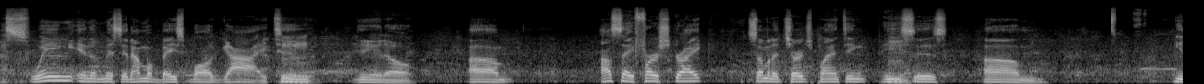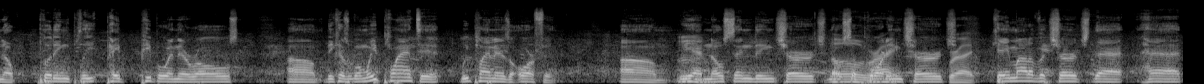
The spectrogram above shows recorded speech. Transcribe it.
a swing and a miss, and I'm a baseball guy too. You know, um, I'll say first strike. Some of the church planting pieces. Um, you know, putting ple- pe- people in their roles. Um, because when we planted, we planted as an orphan. Um, we had no sending church, no Oh, supporting right. church. Right. Came out of a church that had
